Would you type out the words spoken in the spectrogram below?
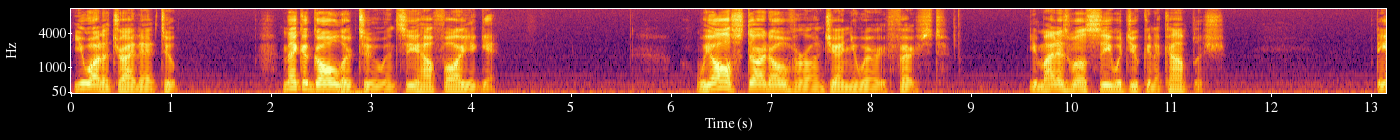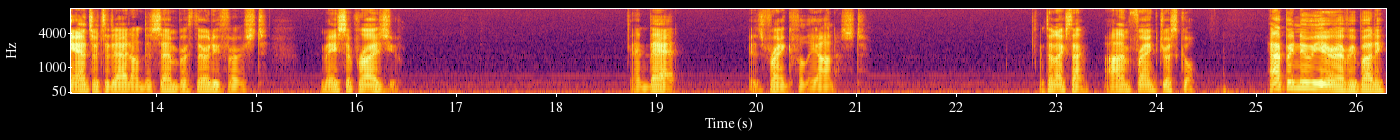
You ought to try that too. Make a goal or two and see how far you get. We all start over on January 1st. You might as well see what you can accomplish. The answer to that on December 31st may surprise you. And that is frankly honest. Until next time, I'm Frank Driscoll. Happy New Year, everybody!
